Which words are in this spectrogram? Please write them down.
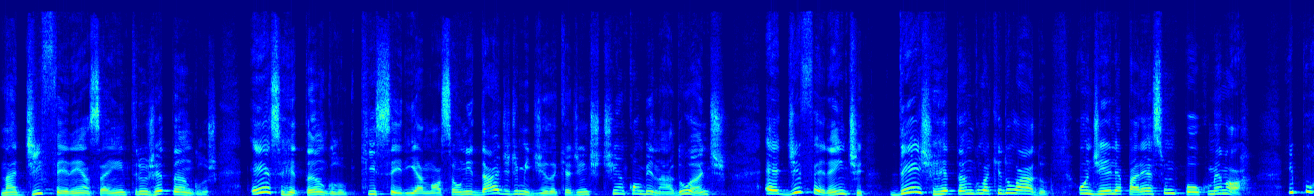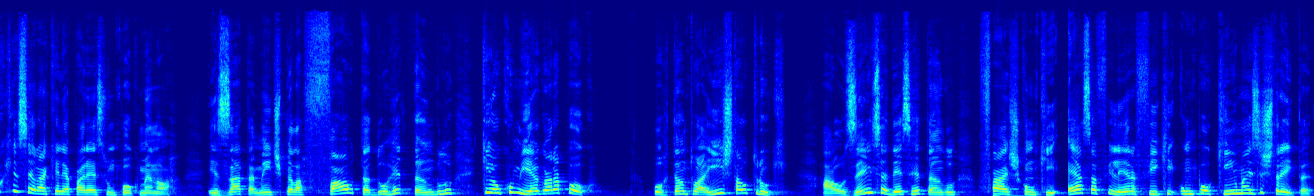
na diferença entre os retângulos. Esse retângulo, que seria a nossa unidade de medida que a gente tinha combinado antes, é diferente deste retângulo aqui do lado, onde ele aparece um pouco menor. E por que será que ele aparece um pouco menor? exatamente pela falta do retângulo que eu comi agora há pouco. Portanto, aí está o truque. A ausência desse retângulo faz com que essa fileira fique um pouquinho mais estreita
